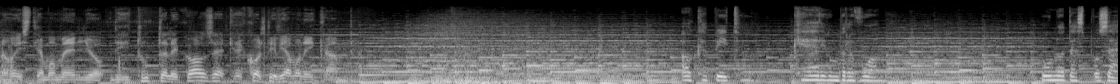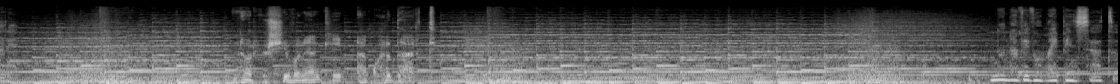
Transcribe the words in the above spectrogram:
Noi stiamo meglio di tutte le cose che coltiviamo nei campi. Ho capito che eri un brav'uomo. Uno da sposare. Non riuscivo neanche a guardarti. Avevo mai pensato,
